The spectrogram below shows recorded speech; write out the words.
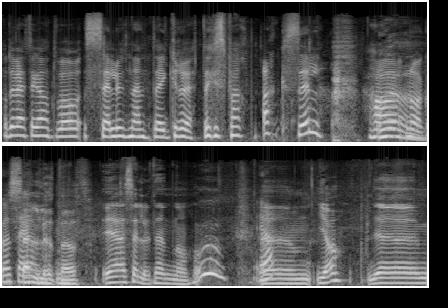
Og det vet jeg at vår selvutnevnte grøteekspert Aksel har Ja, noe å si. Selvutnevnt. Jeg er selvutnevnt nå. Uh. Ja. Um, ja. um,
